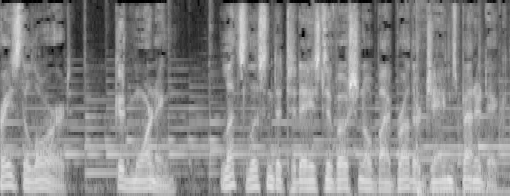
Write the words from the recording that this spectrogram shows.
Praise the Lord. Good morning. Let's listen to today's devotional by Brother James Benedict.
